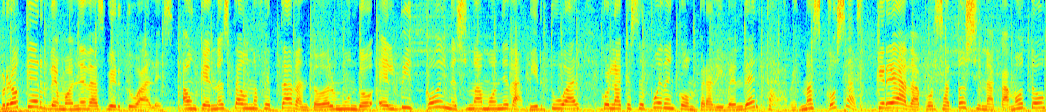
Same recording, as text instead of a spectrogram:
Broker de monedas virtuales. Aunque no está aún aceptada en todo el mundo, el Bitcoin es una moneda virtual con la que se pueden comprar y vender cada vez más cosas. Creada por Satoshi Nakamoto,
